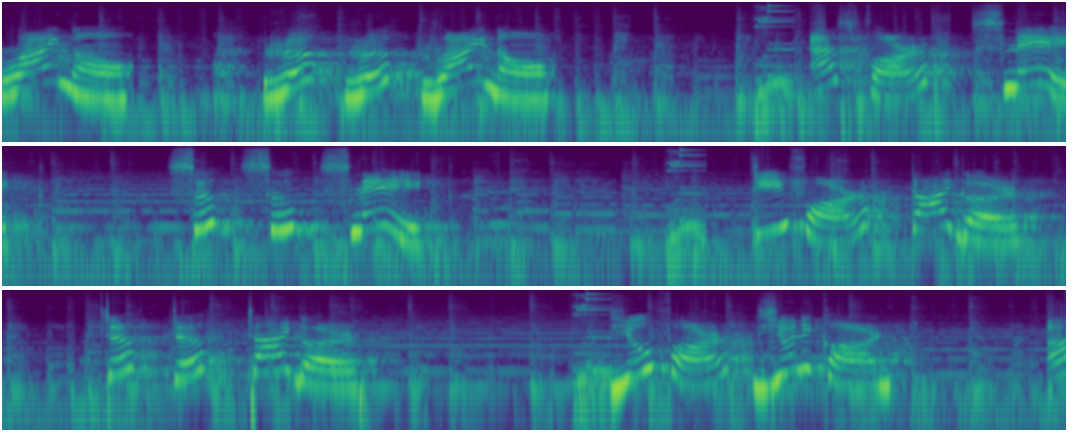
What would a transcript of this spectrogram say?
rhino. R, r, rhino. S for snake. S, s, snake. T for tiger. T, t, tiger. U for unicorn. A,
